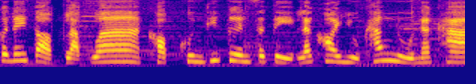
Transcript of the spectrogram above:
ก็ได้ตอบกลับว่า ขอบคุณที่เตือนสติและคอยอยู่ข้างหนูนะคะ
